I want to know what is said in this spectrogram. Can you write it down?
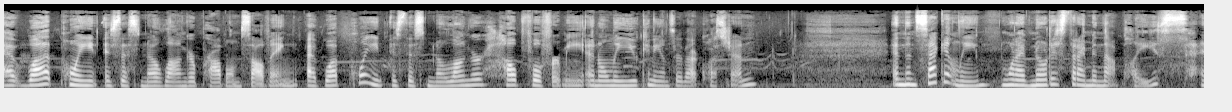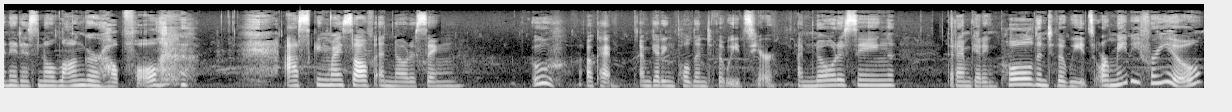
at what point is this no longer problem solving? At what point is this no longer helpful for me? And only you can answer that question. And then, secondly, when I've noticed that I'm in that place and it is no longer helpful, asking myself and noticing, ooh, okay, I'm getting pulled into the weeds here. I'm noticing that I'm getting pulled into the weeds. Or maybe for you,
